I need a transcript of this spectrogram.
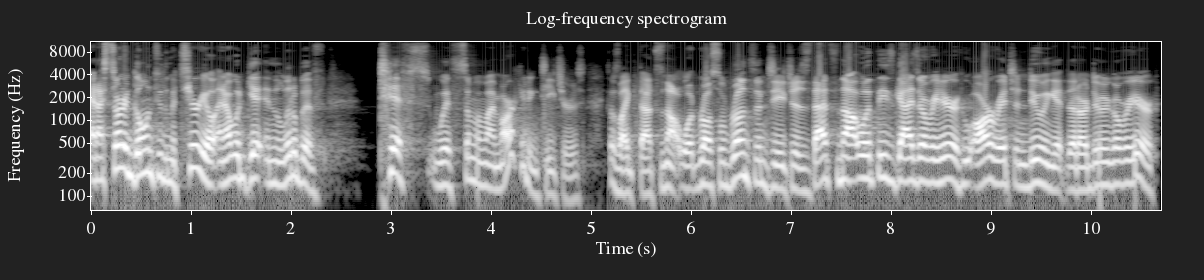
And I started going through the material, and I would get in a little bit of tiffs with some of my marketing teachers. So I was like, that's not what Russell Brunson teaches. That's not what these guys over here who are rich and doing it that are doing over here.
